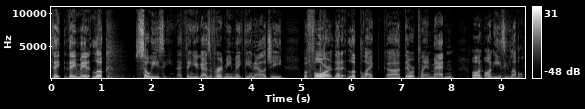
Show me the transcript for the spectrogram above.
they they made it look so easy. I think you guys have heard me make the analogy before that it looked like uh, they were playing Madden on on easy level,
